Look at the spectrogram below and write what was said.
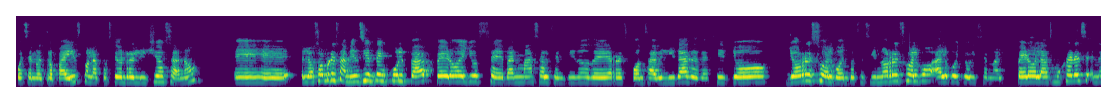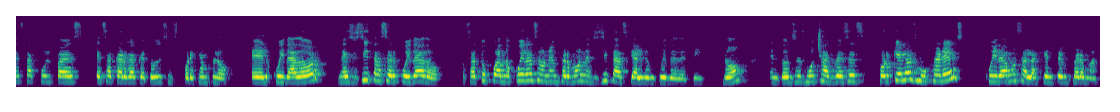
pues en nuestro país con la cuestión religiosa, ¿no? Eh, los hombres también sienten culpa, pero ellos se van más al sentido de responsabilidad, es decir, yo, yo resuelvo, entonces si no resuelvo, algo yo hice mal. Pero las mujeres en esta culpa es esa carga que tú dices, por ejemplo, el cuidador necesita ser cuidado. O sea, tú cuando cuidas a un enfermo necesitas que alguien cuide de ti, ¿no? Entonces, muchas veces, ¿por qué las mujeres cuidamos a la gente enferma.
